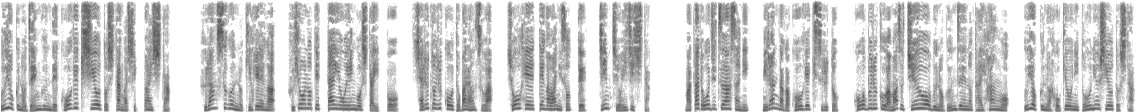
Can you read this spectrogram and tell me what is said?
右翼の全軍で攻撃しようとしたが失敗した。フランス軍の騎兵が不評の撤退を援護した一方、シャルトル港とバランスは小平手側に沿って陣地を維持した。また同日朝にミランダが攻撃すると、コーブルクはまず中央部の軍勢の大半を右翼の補強に投入しようとした。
